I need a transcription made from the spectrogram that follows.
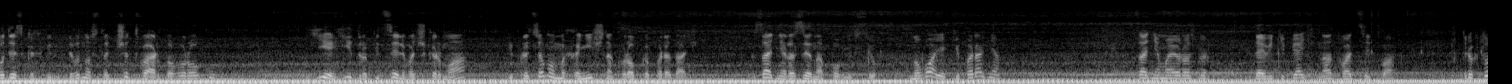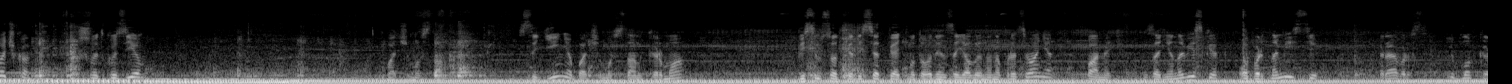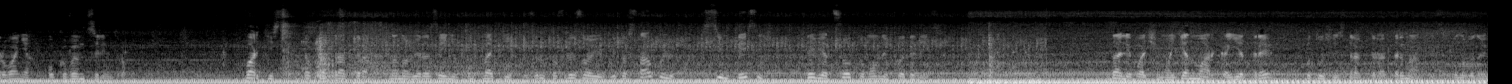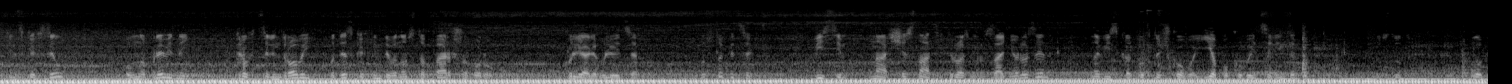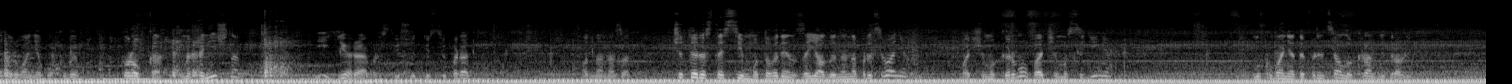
По дисках він 94-го року. Є гідропідсилювач керма і при цьому механічна коробка передач. Задня резина повністю нова, як і передня. Задня має розмір 9,5 на 22. Трьохточка, швидкоз'єм. Бачимо стан сидіння, бачимо стан керма. 855 мотогодин заявлено напрацювання, пам'ять задньої навіски, оберт на місці, реверс і блок керування боковим циліндром. Вартість такого трактора на новій резині в комплекті з рукофрезою і доставкою 7900 умовних одиниць. Далі бачимо Янмарка Є3, потужність трактора 13,5 кінських сил, повнопривідний, трьохциліндровий, по дисках він 91-го року. Колія регулюється по стопіці, 8 на 16 розмір задньої резини, навіска двохточкова, є боковий циліндр. Блок керування боковим, коробка механічна і є реверс дві швидкості вперед, одна назад. 407 мотогодин заявлене напрацювання. Бачимо кермо, бачимо сидіння, блокування диференціалу, кран гідравліки.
